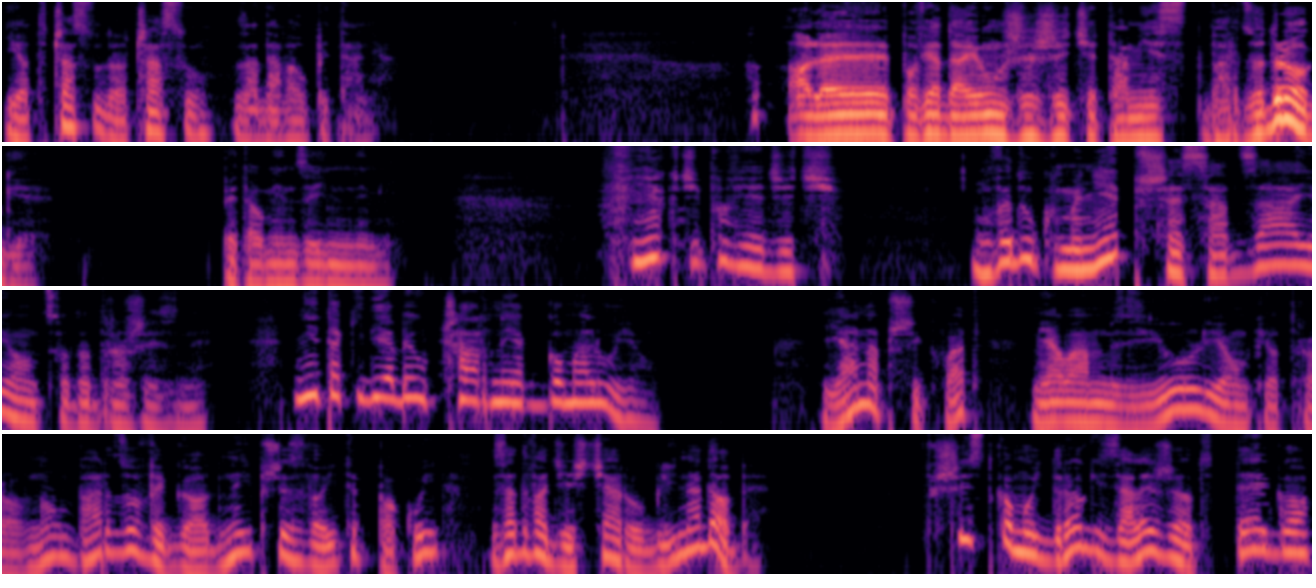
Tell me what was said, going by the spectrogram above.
i od czasu do czasu zadawał pytania. Ale powiadają, że życie tam jest bardzo drogie. Pytał między innymi. Jak ci powiedzieć? Według mnie przesadzają co do drożyzny. Nie taki diabeł czarny, jak go malują. Ja na przykład miałam z Julią Piotrowną bardzo wygodny i przyzwoity pokój za dwadzieścia rubli na dobę. Wszystko, mój drogi, zależy od tego,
